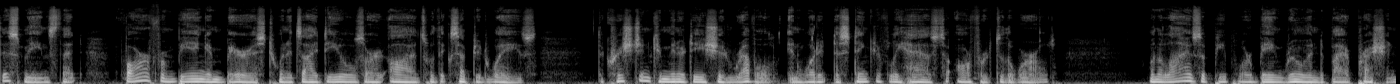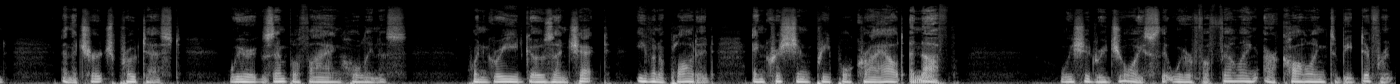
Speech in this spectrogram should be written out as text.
This means that far from being embarrassed when its ideals are at odds with accepted ways, the Christian community should revel in what it distinctively has to offer to the world. When the lives of people are being ruined by oppression and the church protest, we are exemplifying holiness. When greed goes unchecked, even applauded, and Christian people cry out, Enough! We should rejoice that we are fulfilling our calling to be different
